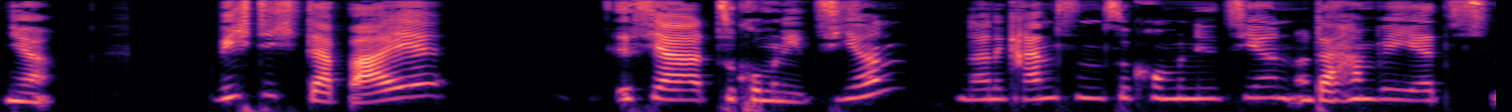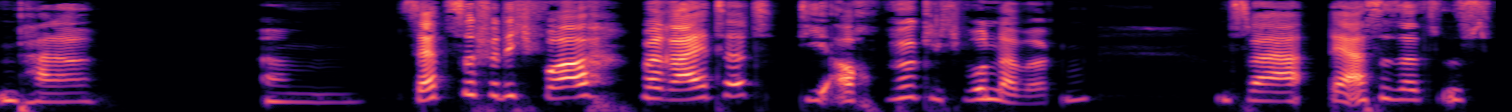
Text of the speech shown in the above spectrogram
Ja. Wichtig dabei ist ja zu kommunizieren, deine Grenzen zu kommunizieren. Und da haben wir jetzt ein paar ähm, Sätze für dich vorbereitet, die auch wirklich Wunder wirken. Und zwar, der erste Satz ist,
